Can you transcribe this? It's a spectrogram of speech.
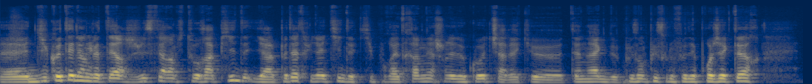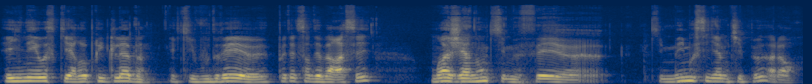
Euh, du côté de l'Angleterre, je vais juste faire un petit tour rapide. Il y a peut-être United qui pourrait être amené à changer de coach avec euh, de plus en plus sous le feu des projecteurs et Ineos qui a repris le club et qui voudrait euh, peut-être s'en débarrasser. Moi, j'ai un nom qui me fait, euh, qui m'émoustille un petit peu. Alors,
